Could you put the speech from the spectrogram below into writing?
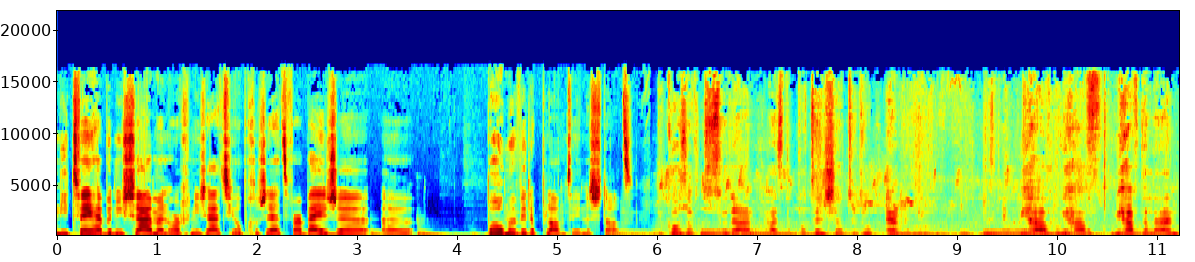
die twee hebben nu samen een organisatie opgezet waarbij ze uh, bomen willen planten in de stad. Because of Sudan has the potential to do everything. We have we have we have the land,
